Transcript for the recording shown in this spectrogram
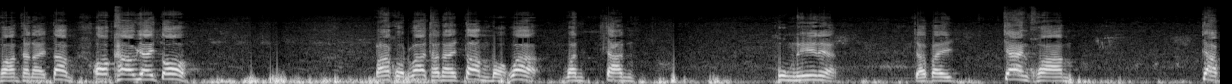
ความทนายตั้มออกข่าวใหญ่โตปรากฏว่าทนายตั้มบอกว่าวันจันทร์พรุ่งนี้เนี่ย จะไปแจ้งความจับ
